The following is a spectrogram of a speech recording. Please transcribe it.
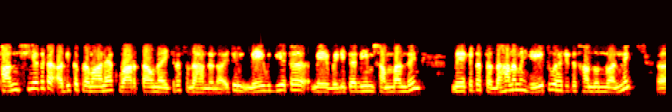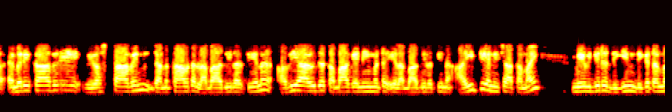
පන්සියකට අධික ප්‍රමාණයක් වාර්තා වුණයි කියලා සඳහන් වෙනවා. ඉතින් මේ විදිහට මේ වෙඩි තැබීම් සම්බන්ධයෙන් මේකට ප්‍රධානම හේතුව හැටියට හඳුන්වන්නේ ඇමරිකාවේ ව්‍යවස්ථාවෙන් ජනතාවට ලබා දීලා තියෙන අවි ආයුධ තබා ගැනීමට ඒ ලබා දීලා තියෙන අයිතිය නිසා තමයි මේ විදිහට දිගින් දිගටම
